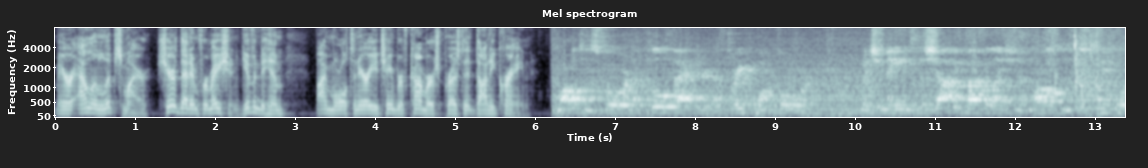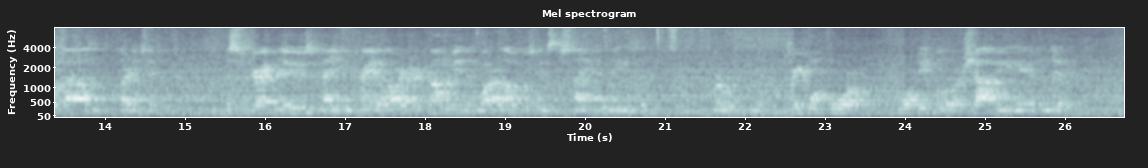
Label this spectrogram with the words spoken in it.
Mayor Alan Lipsmeyer shared that information given to him by Morrilton Area Chamber of Commerce President Donnie Crane. Morrilton scored a pull factor of 3.4, which means the shopping population of Morrilton is 24,032. This is great news. of how you can create a larger economy than what our locals can sustain. That means that we're 3.4 more people are shopping here than living.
